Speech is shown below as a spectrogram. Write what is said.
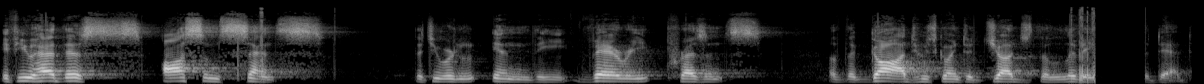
if you had this awesome sense that you were in the very presence of the God who's going to judge the living and the dead?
